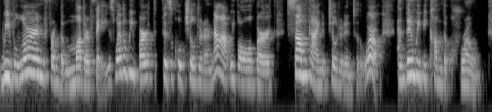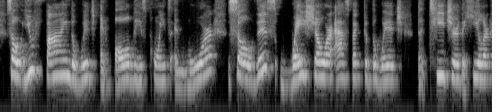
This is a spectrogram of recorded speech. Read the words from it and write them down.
We've learned from the mother phase. Whether we birthed physical children or not, we've all birthed some kind of children into the world. And then we become the crone. So you find the witch at all these these points and more. So, this way shower aspect of the witch, the teacher, the healer,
